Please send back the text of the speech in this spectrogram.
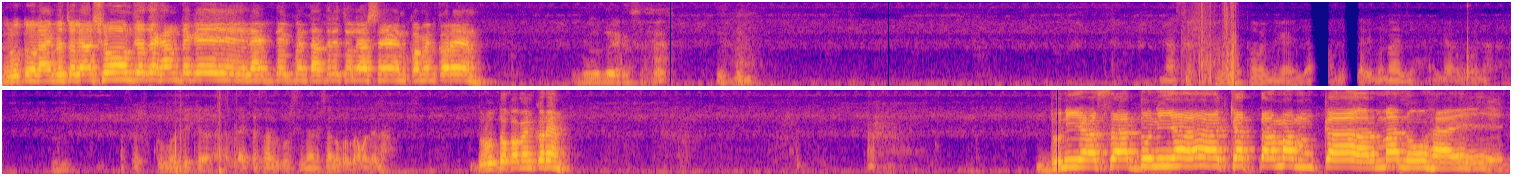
দ্রুত লাইভে চলে আসুন, যে যেখান থেকে লাইভ দেখবেন তাড়াতাড়ি চলে আসেন কমেন্ট করেন। গুলো দিয়ে গেছে হ্যাঁ আজকে শুক্রবার তো ওই দিকে লাইভ না আইলে আইলে আইলে বলে আজকে শুক্রবার দিকে লাইভটা চালু করছি না চালু করলাম বলে না দ্রুত কমেন্ট করেন दुनिया सा दुनिया क्या तमाम कार मनु है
